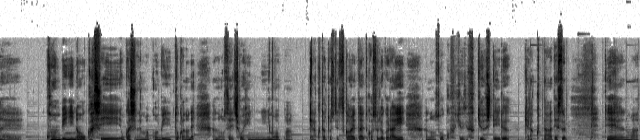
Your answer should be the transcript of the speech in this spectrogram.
えー、コンビニのお菓子、お菓子の、まあ、コンビニとかのね、あの、商品にも、まあ、キャラクターとして使われたりとかするぐらい、あの、すごく普及、普及しているキャラクターです。で、まあ、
